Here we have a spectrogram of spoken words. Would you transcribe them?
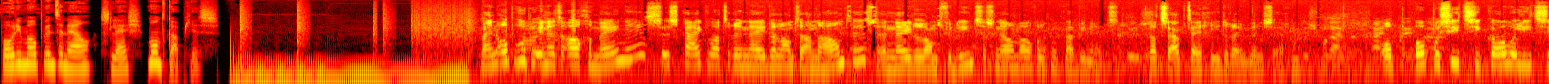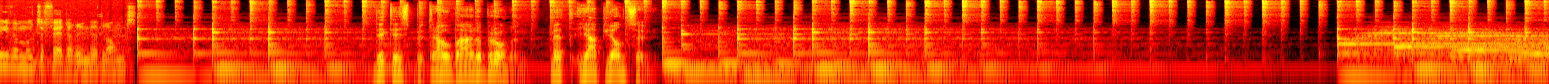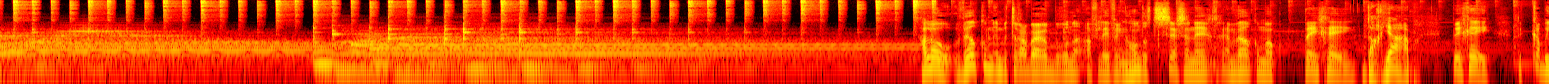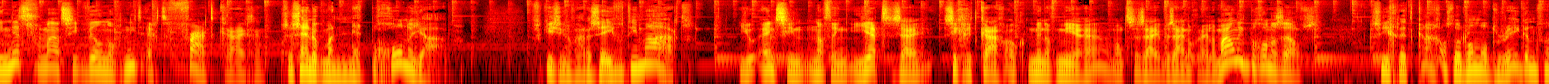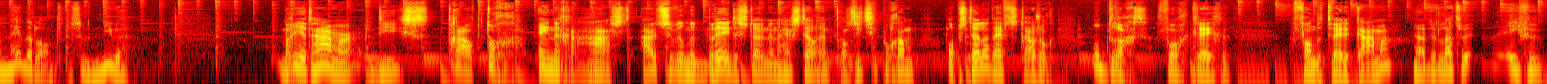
podimo.nl slash mondkapjes. Mijn oproep in het algemeen is, is kijk wat er in Nederland aan de hand is. En Nederland verdient zo snel mogelijk een kabinet. Dat zou ik tegen iedereen willen zeggen. Op oppositie, coalitie, we moeten verder in dit land. Dit is Betrouwbare Bronnen met Jaap Jansen. Welkom in Betrouwbare Bronnen, aflevering 196 en welkom ook PG. Dag Jaap. PG, de kabinetsformatie wil nog niet echt vaart krijgen. Ze zijn ook maar net begonnen, Jaap. De verkiezingen waren 17 maart. You ain't seen nothing yet, zei Sigrid Kaag ook min of meer. Hè? Want ze zei, we zijn nog helemaal niet begonnen zelfs. Sigrid Kaag als de Ronald Reagan van Nederland. Dat is een nieuwe. Mariette Hamer die straalt toch enige haast uit. Ze wil met brede steun een herstel- en transitieprogramma opstellen. Daar heeft ze trouwens ook opdracht voor gekregen van de Tweede Kamer. Ja, dat laten we even,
